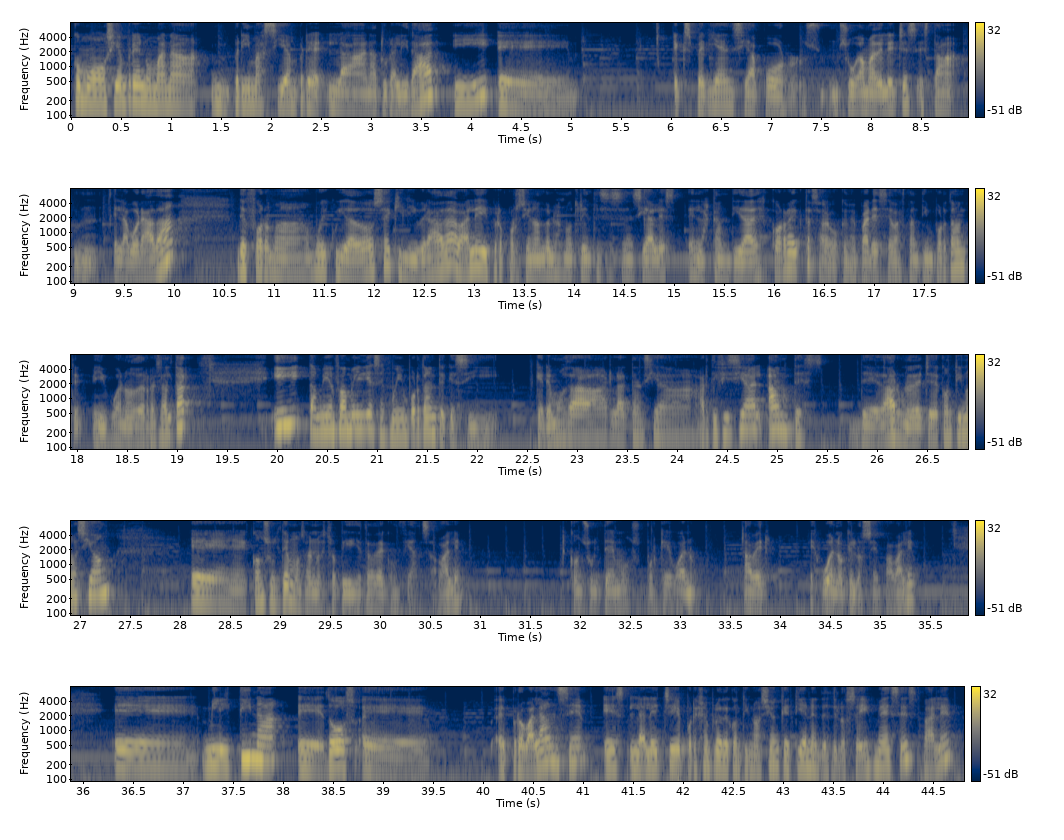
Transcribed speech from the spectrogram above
Como siempre en Humana prima siempre la naturalidad y eh, experiencia por su gama de leches está mm, elaborada de forma muy cuidadosa, equilibrada, ¿vale? Y proporcionando los nutrientes esenciales en las cantidades correctas, algo que me parece bastante importante y bueno de resaltar. Y también familias es muy importante que si queremos dar lactancia artificial, antes de dar una leche de continuación, eh, consultemos a nuestro pediatra de confianza, ¿vale? Consultemos porque, bueno, a ver, es bueno que lo sepa, ¿vale? Eh, Miltina 2 eh, Probalance es la leche, por ejemplo, de continuación que tienen desde los 6 meses, ¿vale?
